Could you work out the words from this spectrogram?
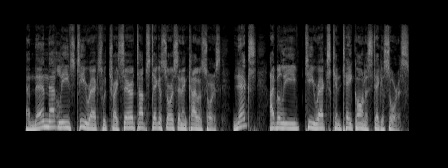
And then that leaves T Rex with Triceratops, Stegosaurus, and Ankylosaurus. Next, I believe T Rex can take on a Stegosaurus.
